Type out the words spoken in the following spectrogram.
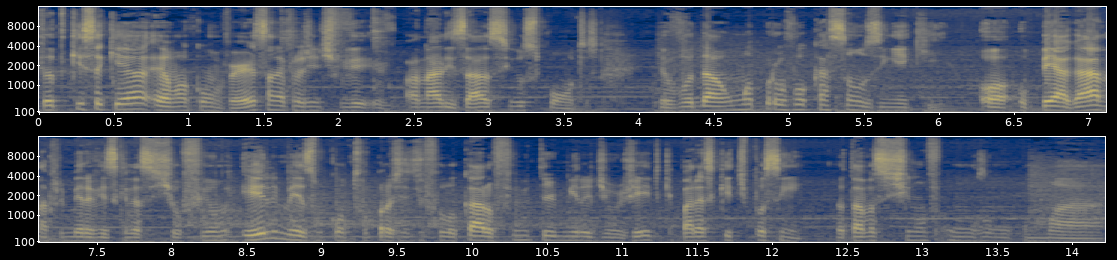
Tanto que isso aqui é, é uma conversa, né, pra gente ver, analisar assim os pontos. Eu vou dar uma provocaçãozinha aqui. Ó, o PH, na primeira vez que ele assistiu o filme, ele mesmo contou pra gente e falou: Cara, o filme termina de um jeito que parece que, tipo assim, eu tava assistindo um, um, uma,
